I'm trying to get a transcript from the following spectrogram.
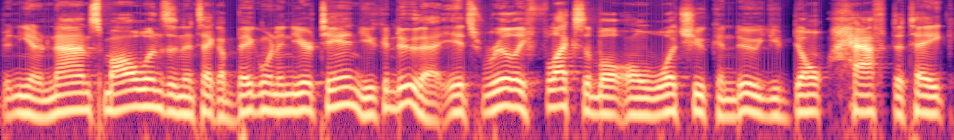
you know nine small ones and then take a big one in year 10 you can do that. It's really flexible on what you can do. You don't have to take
